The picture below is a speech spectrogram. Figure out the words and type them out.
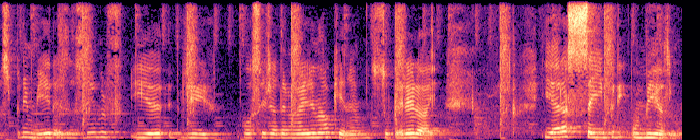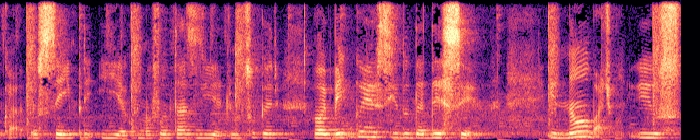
As primeiras eu sempre ia de. Você já deve imaginar o que, né? Um super-herói. E era sempre o mesmo, cara. Eu sempre ia com uma fantasia de um super-herói bem conhecido da DC. E não o Batman. E, os,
